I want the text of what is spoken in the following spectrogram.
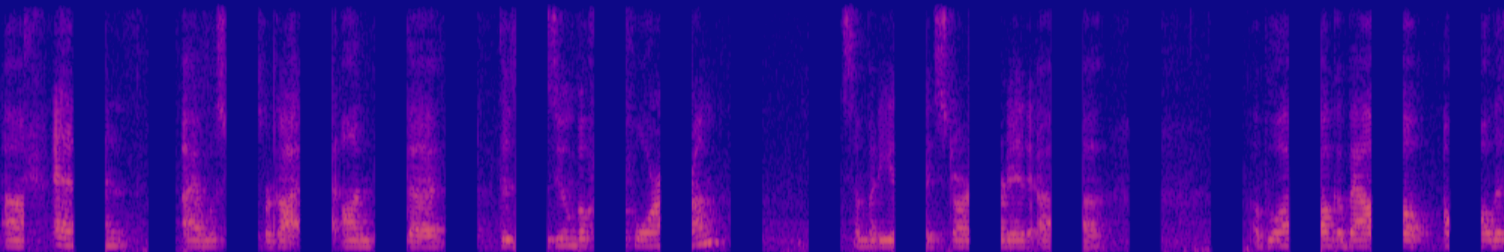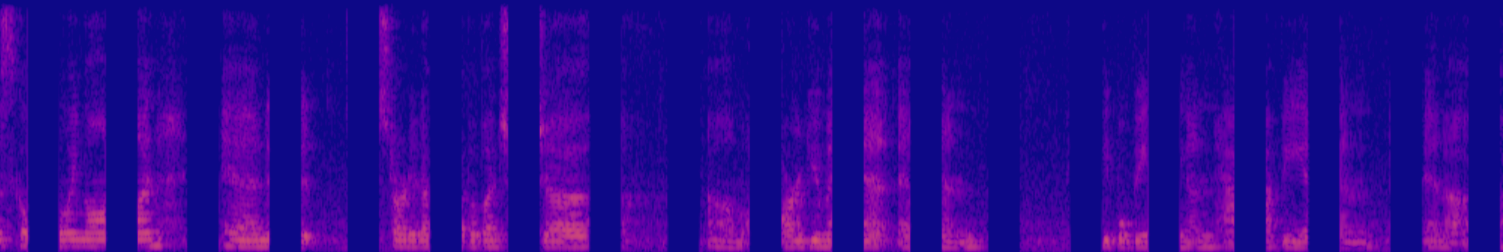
Um, and, I almost forgot on the the Zumba forum, somebody had started a, a blog about all this going on, and it started up a bunch of um, argument and, and, people being unhappy and and uh,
